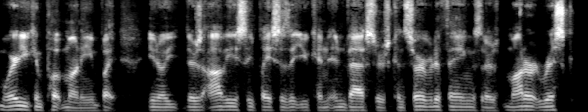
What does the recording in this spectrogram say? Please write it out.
where you can put money but you know there's obviously places that you can invest. There's conservative things there's moderate risk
